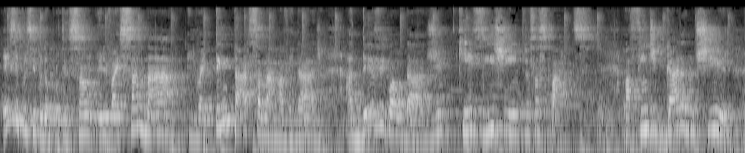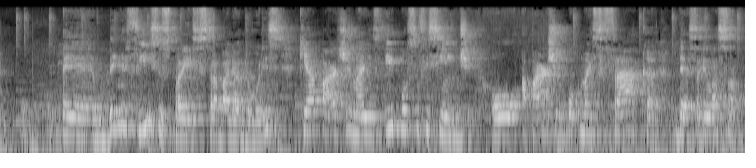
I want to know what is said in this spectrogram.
Esse princípio da proteção, ele vai sanar, ele vai tentar sanar, na verdade, a desigualdade que existe entre essas partes, a fim de garantir é, benefícios para esses trabalhadores, que é a parte mais hipossuficiente ou a parte um pouco mais fraca dessa relação.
